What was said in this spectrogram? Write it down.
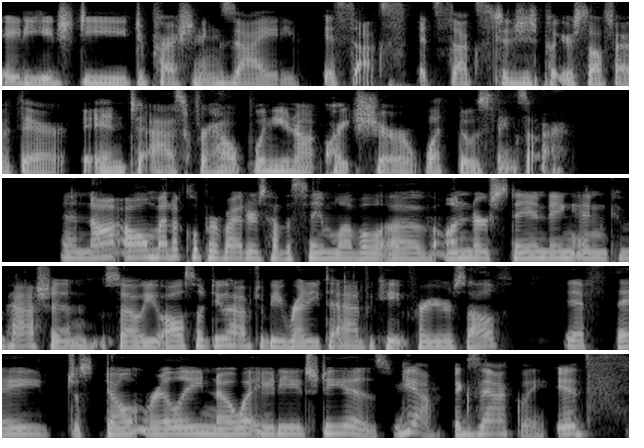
ADHD, depression, anxiety. It sucks. It sucks to just put yourself out there and to ask for help when you're not quite sure what those things are. And not all medical providers have the same level of understanding and compassion. So you also do have to be ready to advocate for yourself if they just don't really know what ADHD is. Yeah, exactly. It's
